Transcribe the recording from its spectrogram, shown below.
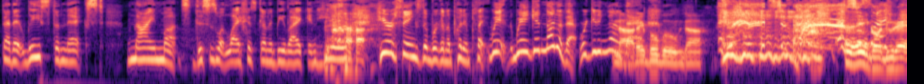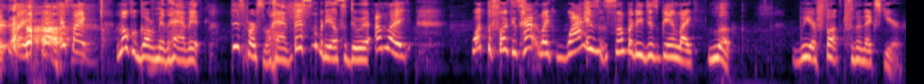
that at least the next nine months, this is what life is going to be like, and here, here are things that we're going to put in place. We, we ain't getting none of that. We're getting none nah, of that. Nah, they boo boo. Nah, it's just like it's they ain't gonna do that. It's like, it's like local government have it. This person will have it. There's somebody else to do it. I'm like, what the fuck is happening? Like, why isn't somebody just being like, look, we are fucked for the next year.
